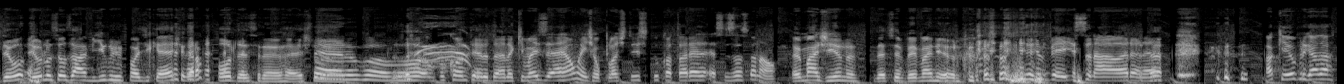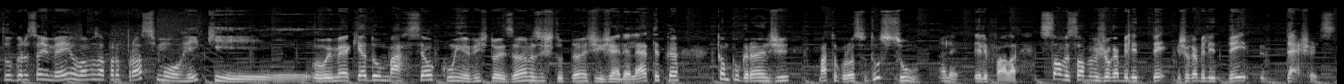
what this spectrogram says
Deu, deu nos seus amigos de podcast, agora foda-se, né? O resto. É, não. vou, vou, vou conter o dano aqui, mas é realmente, o plot twist do KOTOR é, é sensacional. Eu imagino, deve ser bem maneiro. Ver isso na hora, né? ok, obrigado Arthur pelo seu e-mail. Vamos lá para o próximo, Rick. O e-mail aqui é do Marcel Cunha, 22 anos, estudante de engenharia elétrica, Campo Grande, Mato Grosso do Sul. Olha aí. Ele fala: Salve, salve, jogabilidade, jogabilidade Dashers.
